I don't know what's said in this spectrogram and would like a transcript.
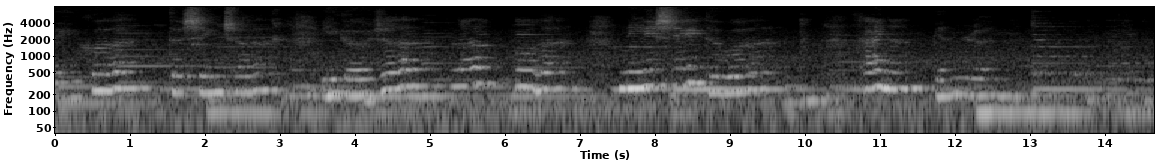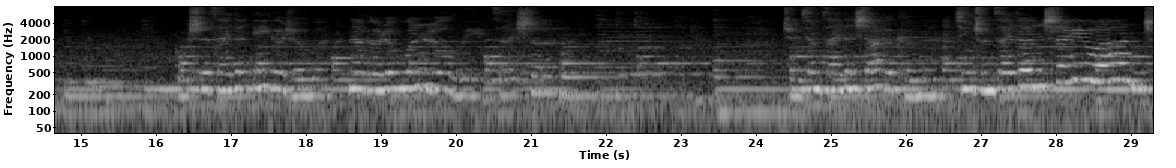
灵魂的星辰，一个人冷不冷？你依稀的吻，还能辨认？故事在等一个热吻，那个人温柔里再生。倔强在等下个可能，青春在等谁完成？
